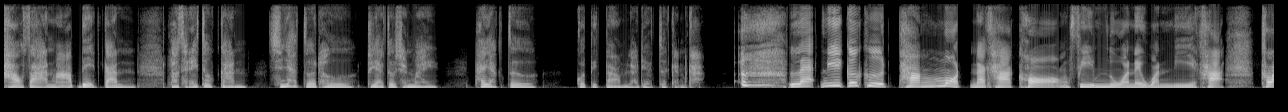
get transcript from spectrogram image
ข่าวสารมาอัปเดตกัน เราจะได้เจอกัน ฉันอยากเจอเธอ เธออยากเจอฉันไหม ถ้าอยากเจอกดติดตามแล้วเดี๋ยวเจอกันค่ะ และนี่ก็คือทั้งหมดนะคะของฟิล์มนัวในวันนี้ค่ะ ใคร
